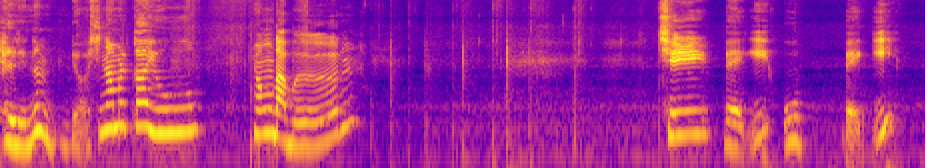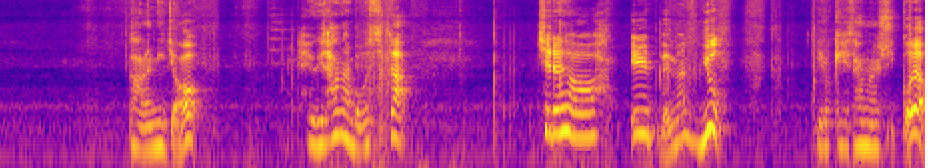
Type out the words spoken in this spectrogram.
젤리는 몇이 남을까요? 정답은 700이 500이 가 아니죠. 자, 여기서 하나 먹었으니까 7에서 1 빼면 6 이렇게 계산할 수 있고요.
